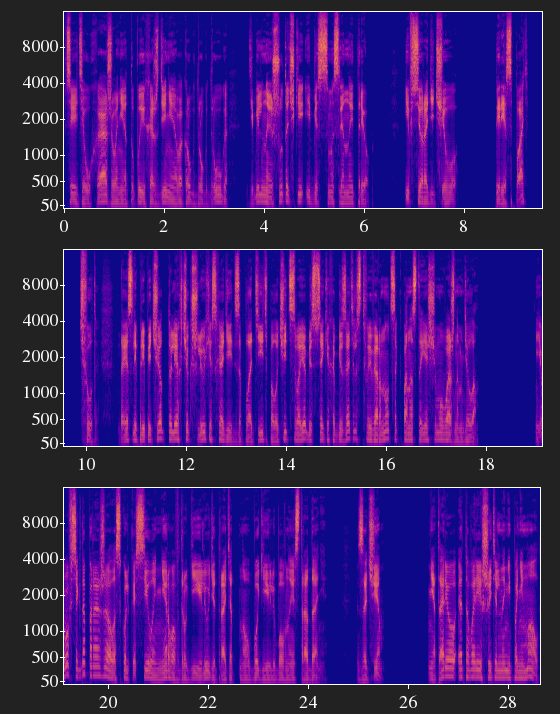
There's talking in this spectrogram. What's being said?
все эти ухаживания, тупые хождения вокруг друг друга, дебильные шуточки и бессмысленный треп. И все ради чего? Переспать? Тьфу ты, да если припечет, то легче к шлюхе сходить, заплатить, получить свое без всяких обязательств и вернуться к по-настоящему важным делам. Его всегда поражало, сколько сил и нервов другие люди тратят на убогие любовные страдания. Зачем? Нет, Арио этого решительно не понимал,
